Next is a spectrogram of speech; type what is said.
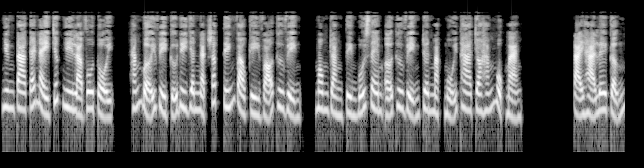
Nhưng ta cái này chất nhi là vô tội, hắn bởi vì cử đi danh ngạch sắp tiến vào kỳ võ thư viện, mong rằng tiền bối xem ở thư viện trên mặt mũi tha cho hắn một mạng. Tại hạ Lê Cẩn,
